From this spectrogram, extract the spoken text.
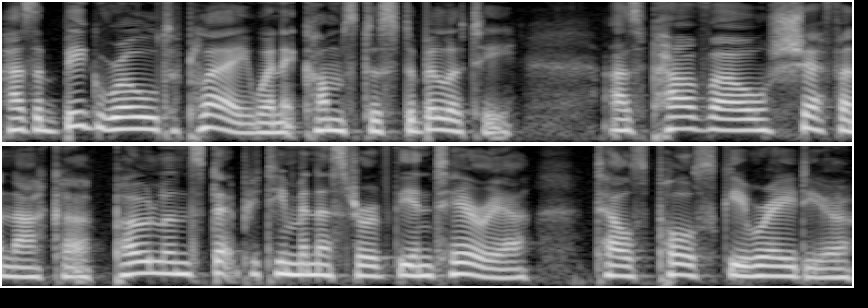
has a big role to play when it comes to stability, as Paweł Szefernaker, Poland's Deputy Minister of the Interior, tells Polski Radio.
